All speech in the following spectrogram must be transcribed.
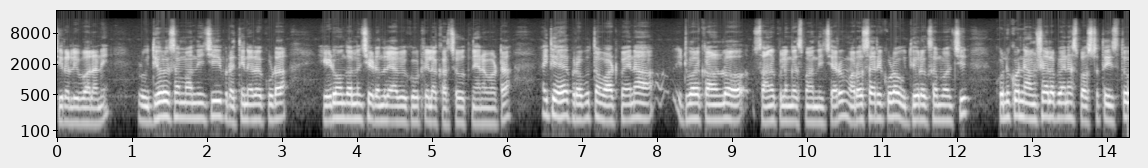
చీరలు ఇవ్వాలని. ఇప్పుడు ఉద్యోగులకు సంబంధించి ప్రతి నెల కూడా ఏడు వందల నుంచి ఏడు వందల యాభై కోట్లు ఇలా ఖర్చు అవుతున్నాయి అన్నమాట అయితే ప్రభుత్వం వాటిపైన ఇటీవల కాలంలో సానుకూలంగా స్పందించారు. మరోసారి కూడా ఉద్యోగులకు సంబంధించి కొన్ని కొన్ని అంశాలపైన స్పష్టత ఇస్తూ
